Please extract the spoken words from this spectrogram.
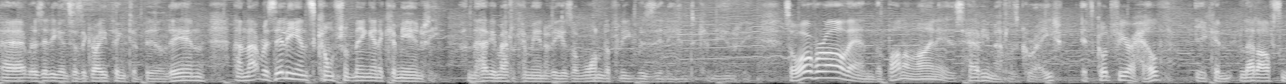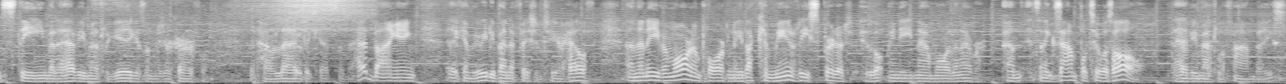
Uh, resilience is a great thing to build in. And that resilience comes from being in a community. And the heavy metal community is a wonderfully resilient community. So overall then, the bottom line is heavy metal is great. It's good for your health. You can let off some steam at a heavy metal gig as long as you're careful with how loud it gets with the head banging. It can be really beneficial to your health. And then even more importantly, that community spirit is what we need now more than ever. And it's an example to us all, the heavy metal fan base.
